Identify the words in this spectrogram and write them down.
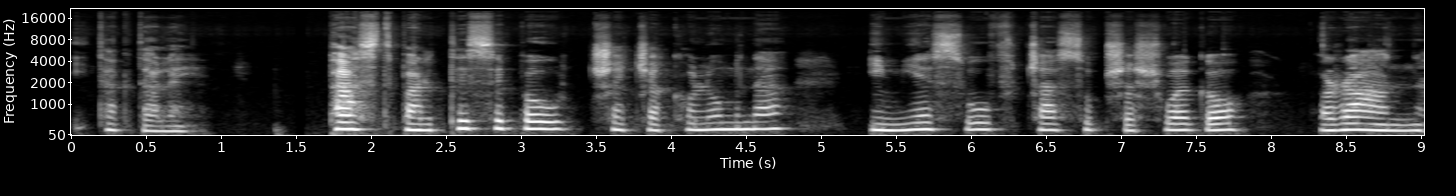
i tak dalej. Past participle, trzecia kolumna, imię słów czasu przeszłego. Run,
